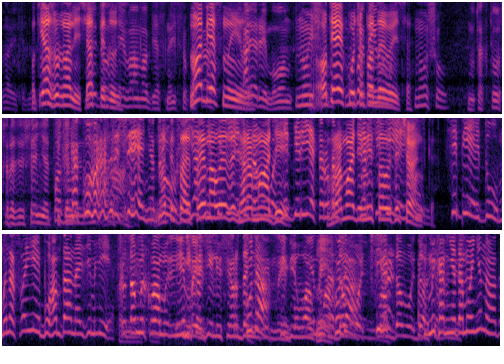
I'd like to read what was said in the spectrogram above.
Знаете, да. Вот я журналист, сейчас Ми повинні піду. вам об'яснити, що Ну, поки об'яснили. йде ремонт. Ну и что? От я і хочу подивитися. Ну что? Ну так то з розрішення С тільки- какого разрешения, друже? Написать, Я це ж не належить тебе иду громаді. домой, Не к директору. Громаді я к міста себе Лисичанська. иду. Себе иду, мы на своей богом данной земле. Что там мы к вам и не мы- ходили в Северодонецк, Куда? себе вам, И мы. вам Куда? домой, В Север- вам домой, да. мы ко мне домой не надо.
